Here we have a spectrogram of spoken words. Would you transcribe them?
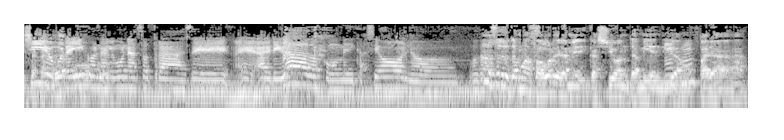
sí, o por ahí con algunas otras eh, eh, agregados como medicación o... Nosotros estamos a favor de la medicación también, digamos, para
